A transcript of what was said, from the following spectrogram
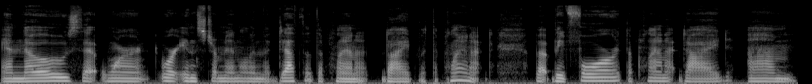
And those that weren't were instrumental in the death of the planet died with the planet. But before the planet died, um,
